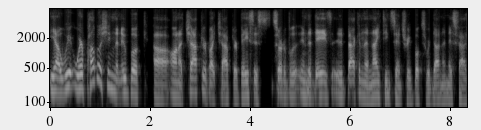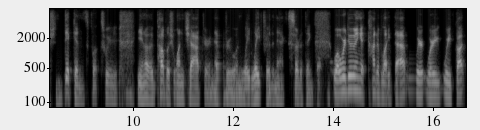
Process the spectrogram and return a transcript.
yeah, we're, we're publishing the new book uh, on a chapter by chapter basis, sort of in the days uh, back in the 19th century, books were done in this fashion. Dickens books, where you know, they publish one chapter and everyone wait wait for the next sort of thing. Yeah. Well, we're doing it kind of like that. We're, we're we've got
